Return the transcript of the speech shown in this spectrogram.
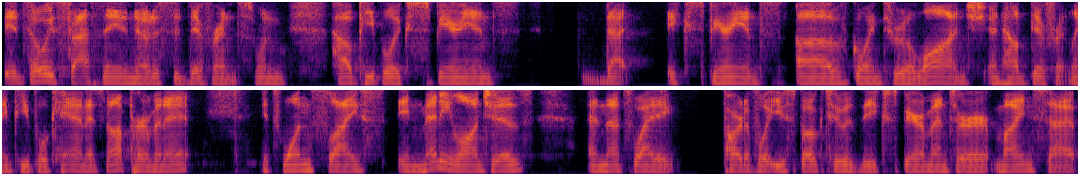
it's always fascinating to notice the difference when how people experience that experience of going through a launch and how differently people can. It's not permanent. It's one slice in many launches. And that's why part of what you spoke to is the experimenter mindset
